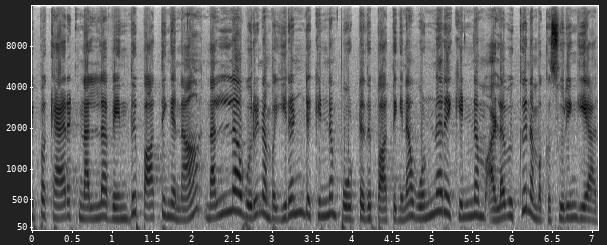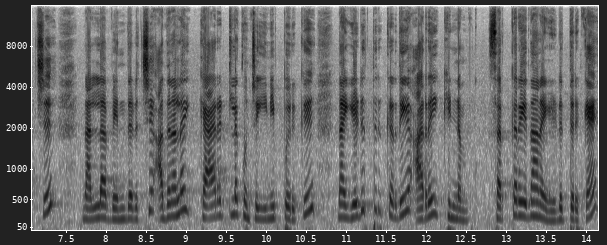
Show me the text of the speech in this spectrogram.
இப்போ கேரட் நல்லா வெந்து பார்த்திங்கன்னா நல்லா ஒரு நம்ம இரண்டு கிண்ணம் போட்டது பார்த்திங்கன்னா ஒன்றரை கிண்ணம் அளவுக்கு நமக்கு சுருங்கியாச்சு நல்லா வெந்துடுச்சு. அதனால் கேரட்டில் கொஞ்சம் இனிப்பு இருக்குது நான் எடுத்திருக்கிறதே அரை கிண்ணம். சர்க்கரை தான் நான் எடுத்திருக்கேன்.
